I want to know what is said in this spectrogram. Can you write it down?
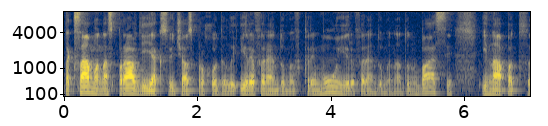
Так само насправді, як в свій час проходили і референдуми в Криму, і референдуми на Донбасі, і напад е,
